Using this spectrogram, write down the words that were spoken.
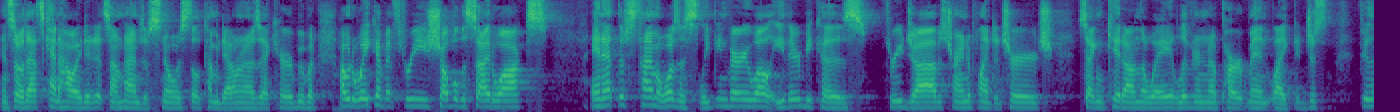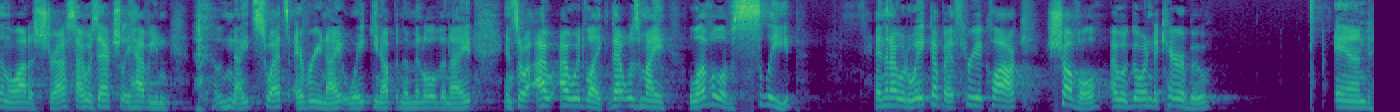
And so that's kind of how I did it sometimes if snow was still coming down when I was at Caribou, but I would wake up at 3, shovel the sidewalks, and at this time I wasn't sleeping very well either because three jobs, trying to plant a church, second kid on the way, living in an apartment, like just feeling a lot of stress. I was actually having night sweats every night, waking up in the middle of the night. And so I, I would like, that was my level of sleep. And then I would wake up at three o'clock, shovel. I would go into Caribou and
